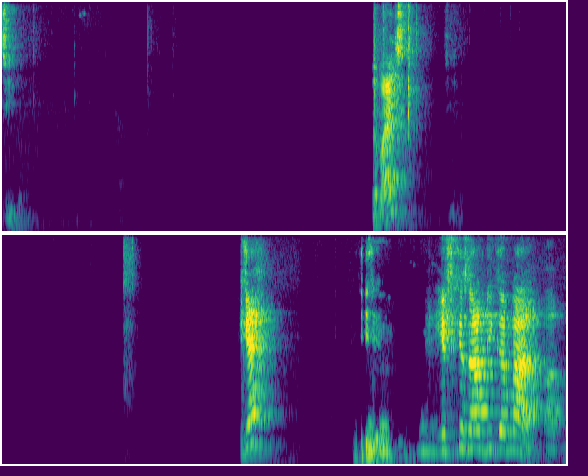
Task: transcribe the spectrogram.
ज़ीरो अदरवाइज़ ज़ीरो ठीक है? जी जी। इफ़ के साथ भी करना है। आप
